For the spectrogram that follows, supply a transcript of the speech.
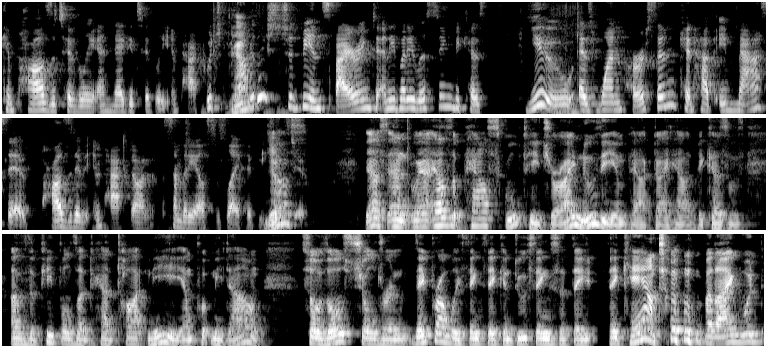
can positively and negatively impact, which yeah. really should be inspiring to anybody listening because you as one person can have a massive positive impact on somebody else's life if you yes. choose to. Yes, and as a past school teacher, I knew the impact I had because of, of the people that had taught me and put me down. So those children, they probably think they can do things that they they can't. but I would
